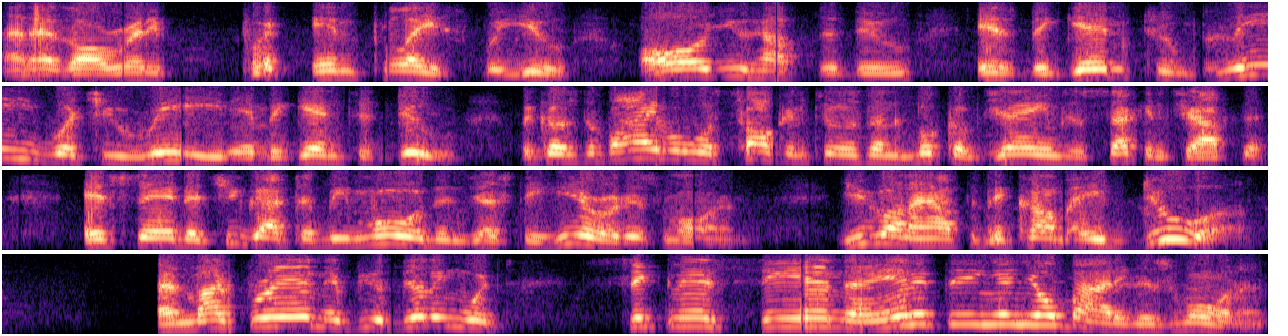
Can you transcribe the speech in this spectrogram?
and has already put in place for you. All you have to do is begin to believe what you read and begin to do. Because the Bible was talking to us in the book of James, the second chapter. It said that you got to be more than just a hearer this morning. You're going to have to become a doer. And my friend, if you're dealing with sickness, sin, or anything in your body this morning,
